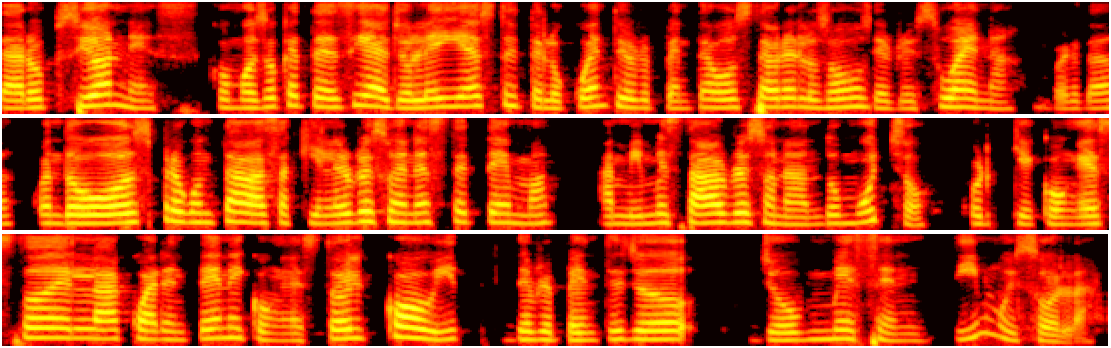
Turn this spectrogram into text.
dar opciones, como eso que te decía, yo leí esto y te lo cuento y de repente a vos te abre los ojos, te resuena, ¿verdad? Cuando vos preguntabas a quién le resuena este tema, a mí me estaba resonando mucho, porque con esto de la cuarentena y con esto del COVID, de repente yo, yo me sentí muy sola,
